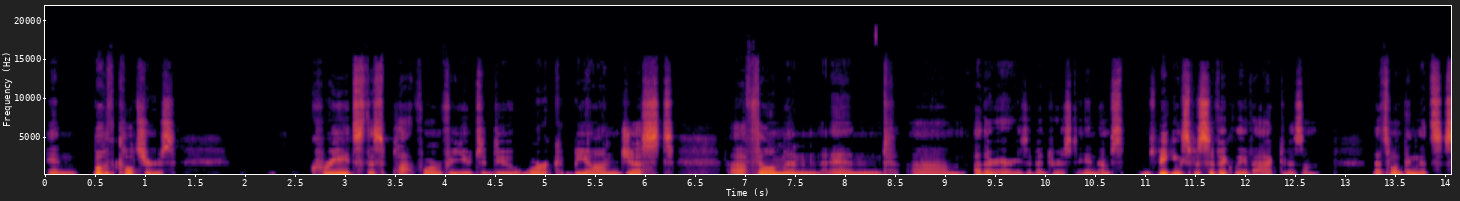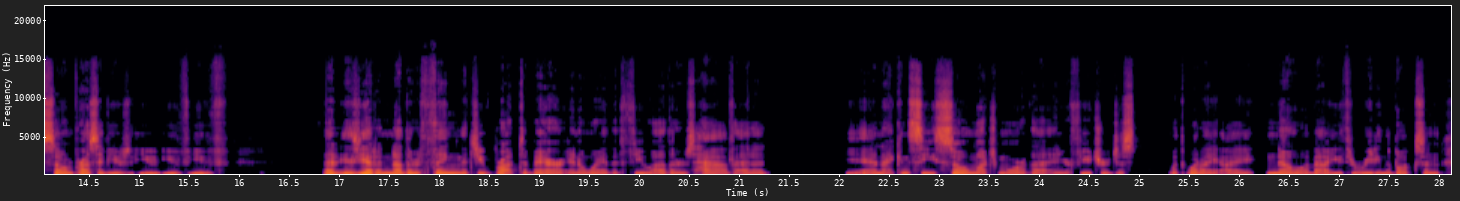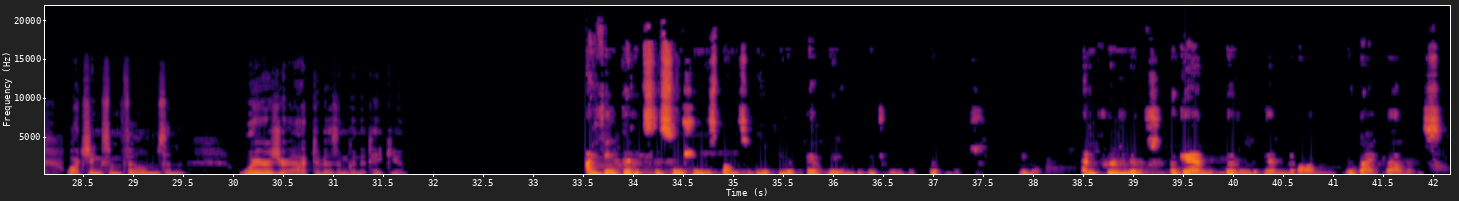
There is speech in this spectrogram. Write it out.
in both cultures creates this platform for you to do work beyond just uh, film and and um, other areas of interest. And I'm, I'm, speaking specifically of activism. That's one thing that's so impressive. You you you've you've that is yet another thing that you've brought to bear in a way that few others have at a and I can see so much more of that in your future just with what I, I know about you through reading the books and watching some films and where is your activism going to take you? I think that it's the social responsibility of every individual with privilege, you know. And privilege again doesn't depend on your bank balance.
